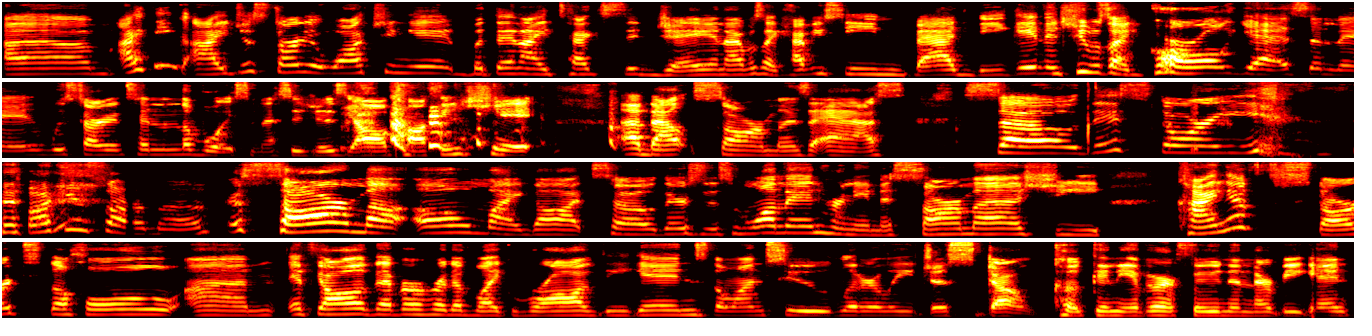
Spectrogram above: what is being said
um, I think I just started watching it, but then I texted Jay and I was like, "Have you seen Bad Vegan?" And she was like, "Girl, yes." And then we started sending the voice messages, y'all talking shit about Sarma's ass. So this story, fucking Sarma, Sarma. Oh my god! So there's this woman. Her name is Sarma. She kind of starts the whole um if y'all have ever heard of like raw vegans the ones who literally just don't cook any of their food and they're vegan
